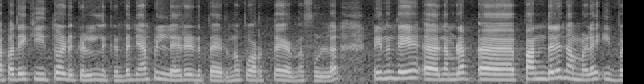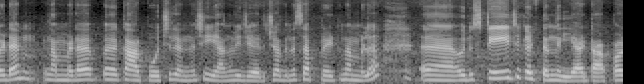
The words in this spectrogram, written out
അപ്പോൾ അതേ കീത്തു അടുക്കളയിൽ നിൽക്കുന്നുണ്ട്. ഞാൻ പിള്ളേരെ എടുത്തായിരുന്നു പുറത്തായിരുന്നു ഫുള്ള് പിന്നെ ദേ നമ്മുടെ പന്തൽ നമ്മൾ ഇവിടെ നമ്മുടെ കാർപോച്ചിൽ തന്നെ ചെയ്യാമെന്ന് വിചാരിച്ചു. അതിന് സെപ്പറേറ്റ് നമ്മൾ ഒരു സ്റ്റേജ് കെട്ടുന്നില്ല കേട്ടോ അപ്പോൾ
